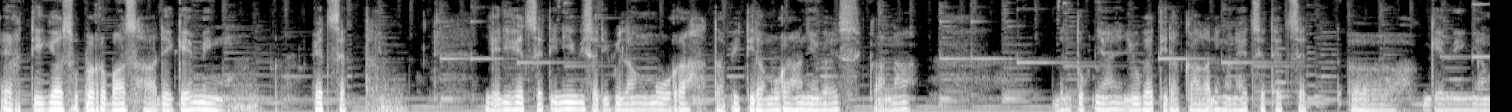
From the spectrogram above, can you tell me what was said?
R3 Super Bass HD Gaming headset jadi headset ini bisa dibilang murah tapi tidak murahnya guys. Karena bentuknya juga tidak kalah dengan headset-headset uh, gaming yang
